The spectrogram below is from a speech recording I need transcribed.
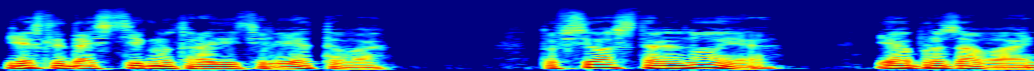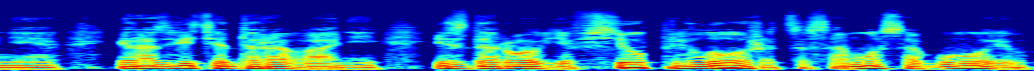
Если достигнут родители этого, то все остальное — и образование, и развитие дарований, и здоровье — все приложится само собою,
